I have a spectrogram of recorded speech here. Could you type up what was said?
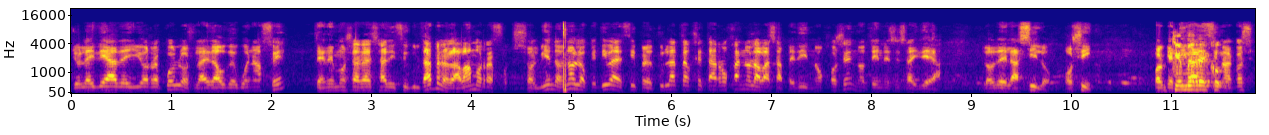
Yo la idea de Yo Repueblos la he dado de buena fe, tenemos ahora esa dificultad, pero la vamos resolviendo. No, lo que te iba a decir, pero tú la tarjeta roja no la vas a pedir, ¿no, José? No tienes esa idea. Lo del asilo, ¿o sí? Porque ¿Qué me, una cosa.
